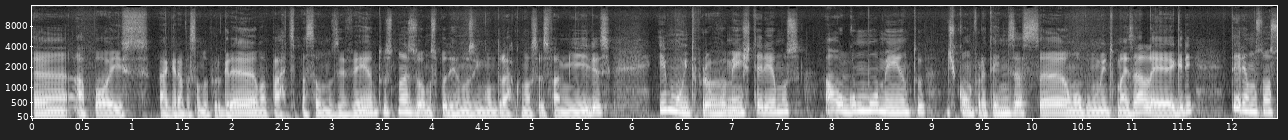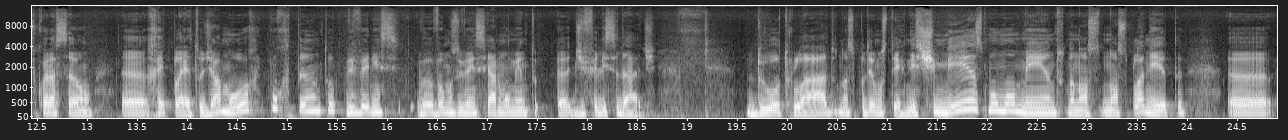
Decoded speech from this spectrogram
uh, após a gravação do programa, a participação nos eventos, nós vamos poder nos encontrar com nossas famílias e muito provavelmente teremos algum momento de confraternização, algum momento mais alegre, teremos nosso coração uh, repleto de amor e, portanto, vivenci vamos vivenciar um momento uh, de felicidade. Do outro lado, nós podemos ter neste mesmo momento no nosso, nosso planeta uh,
